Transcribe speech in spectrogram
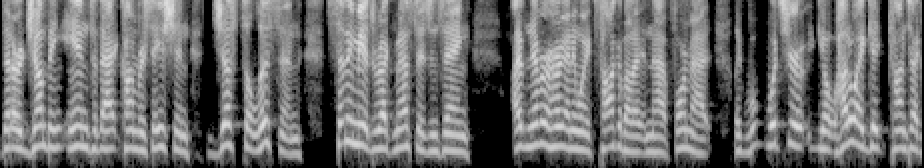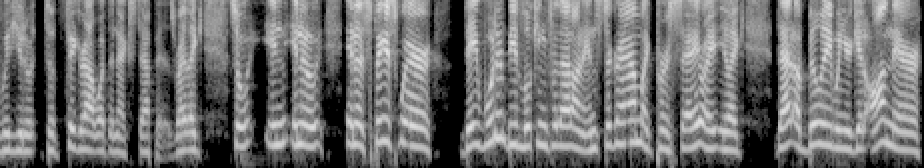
that are jumping into that conversation just to listen, sending me a direct message and saying, I've never heard anyone talk about it in that format. Like, what's your, you know, how do I get contact with you to, to figure out what the next step is? Right. Like, so in, in a, in a space where they wouldn't be looking for that on Instagram, like per se, right? You're like that ability when you get on there,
